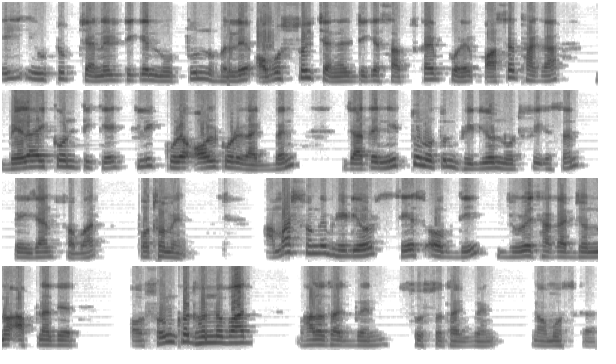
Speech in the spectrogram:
এই ইউটিউব চ্যানেলটিকে নতুন হলে অবশ্যই চ্যানেলটিকে সাবস্ক্রাইব করে পাশে থাকা বেল আইকনটিকে ক্লিক করে অল করে রাখবেন যাতে নিত্য নতুন ভিডিওর নোটিফিকেশন পেয়ে যান সবার প্রথমে। আমার সঙ্গে ভিডিওর শেষ অবধি জুড়ে থাকার জন্য আপনাদের অসংখ্য ধন্যবাদ। ভালো থাকবেন, সুস্থ থাকবেন। নমস্কার।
